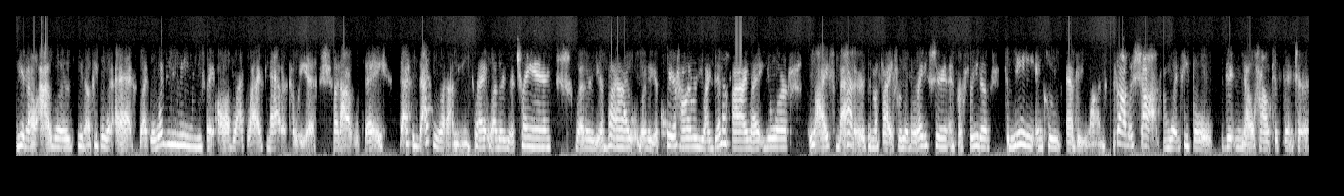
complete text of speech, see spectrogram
you know, I was, you know, people would ask like, well, what do you mean when you say all Black lives matter, Khalilah? And I would say, that's exactly what I mean, right? Whether you're trans, whether you're bi, whether you're queer, however you identify, right? Your life matters in the fight for liberation and for freedom to me includes everyone. So I was shocked when people didn't know how to center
